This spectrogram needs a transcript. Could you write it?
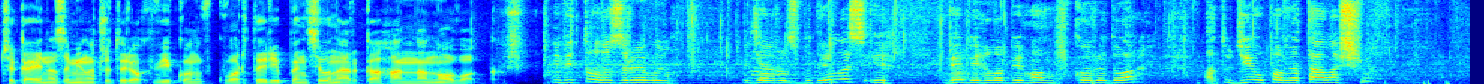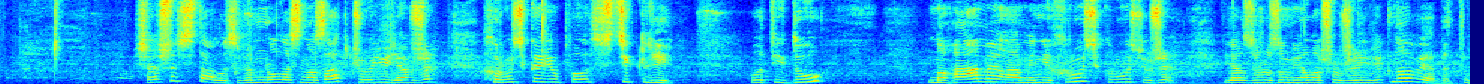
Чекає на заміну чотирьох вікон в квартирі пенсіонерка Ганна Новак. І від того зриву я розбудилась і вибігла бігом в коридор, а тоді опам'ятала, що ще щось сталося. Вернулась назад, чую, я вже хруськаю по стеклі. От йду ногами, а мені хрусь, хрусь, уже я зрозуміла, що вже і вікно вибито.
